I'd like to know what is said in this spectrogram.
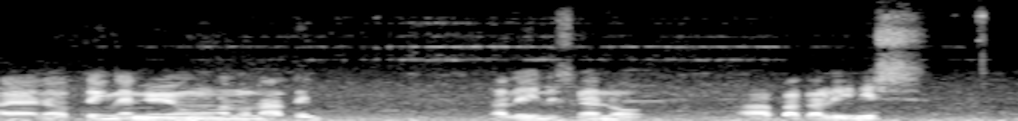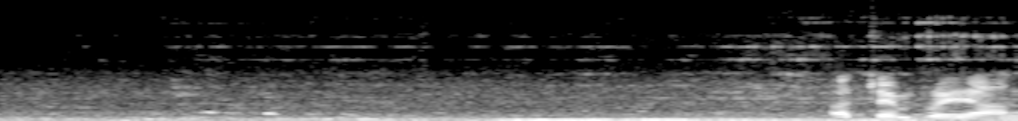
Ayan, oh, tingnan nyo yung ano natin. Nalinis nga, no? Ah, At syempre yan,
